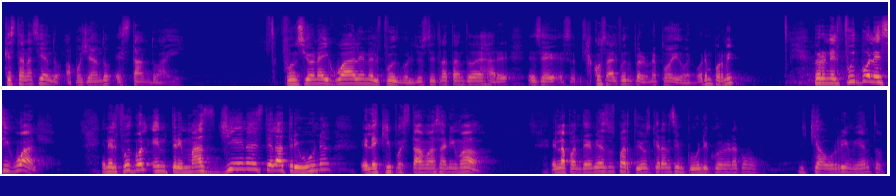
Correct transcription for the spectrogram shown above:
¿Qué están haciendo? Apoyando, estando ahí. Funciona igual en el fútbol. Yo estoy tratando de dejar esa cosa del fútbol, pero no he podido. Bueno, oren por mí. Pero en el fútbol es igual. En el fútbol, entre más llena esté la tribuna, el equipo está más animado. En la pandemia, esos partidos que eran sin público, uno era como, y qué aburrimiento.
